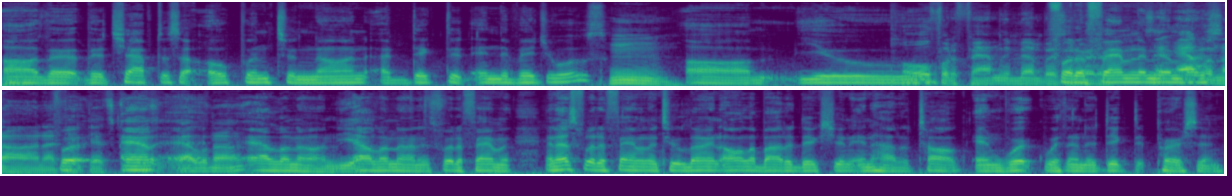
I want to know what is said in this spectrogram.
Uh, the the chapters are open to non-addicted individuals. Mm. Um, you oh for the family members for the family members. Al-Anon, I for, think that's Al- Al-Anon. Al-Anon, yeah. Al-Anon is for the family, and that's for the family to learn all about addiction and how to talk and work with an addicted person.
